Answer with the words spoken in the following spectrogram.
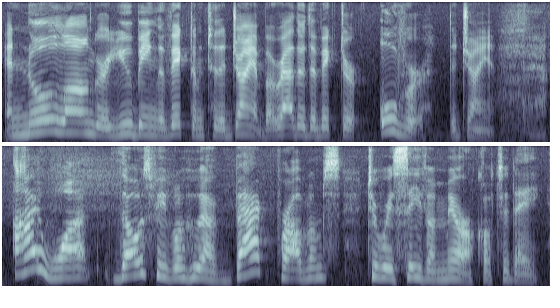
and no longer you being the victim to the giant, but rather the victor over the giant. I want those people who have back problems to receive a miracle today.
